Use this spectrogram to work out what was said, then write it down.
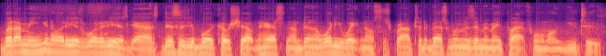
But I mean, you know, it is what it is, guys. This is your boy, Coach Sheldon Harrison. I'm done. What are you waiting on? Subscribe to the best women's MMA platform on YouTube.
